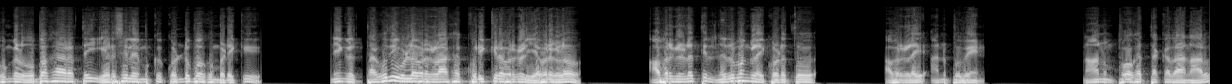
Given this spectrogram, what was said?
உங்கள் உபகாரத்தை எருசலேமுக்கு கொண்டு போகும்படிக்கு நீங்கள் தகுதி உள்ளவர்களாக குறிக்கிறவர்கள் எவர்களோ அவர்களிடத்தில் நிருபங்களை கொடுத்து அவர்களை அனுப்புவேன். நானும் போகத்தக்கதானால்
